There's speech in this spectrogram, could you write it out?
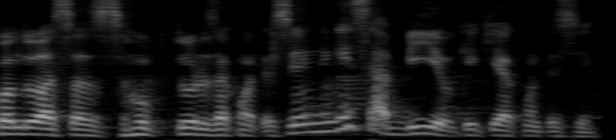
quando essas rupturas aconteceram, ninguém sabia o que, que ia acontecer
